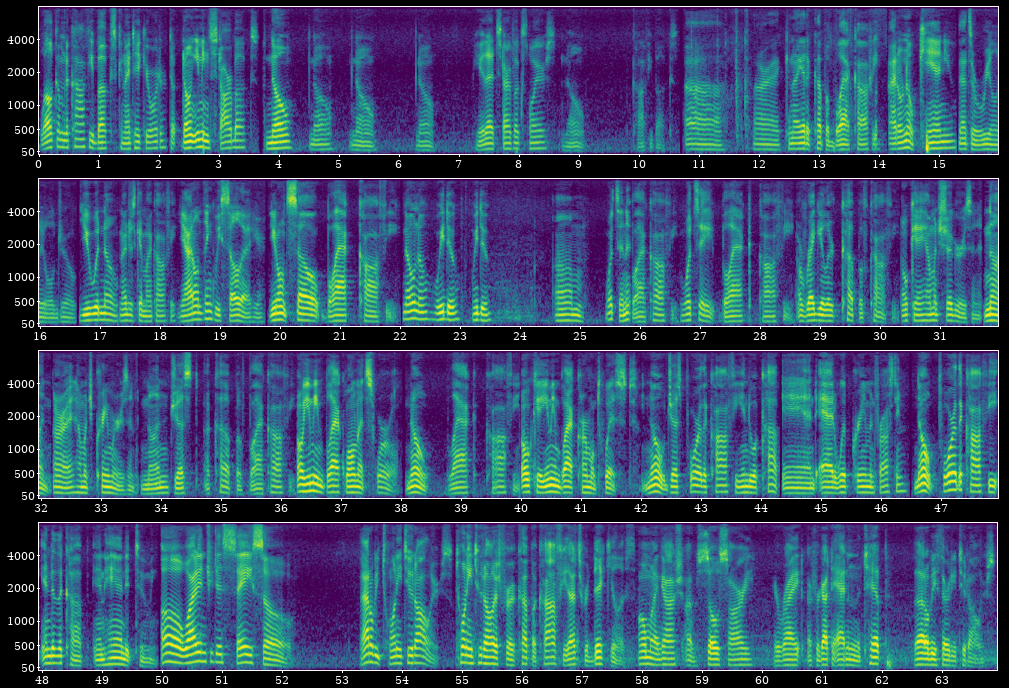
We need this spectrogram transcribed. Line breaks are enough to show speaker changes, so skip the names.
Welcome to Coffee Bucks. Can I take your order? D- don't you mean Starbucks? No, no, no, no. Hear that, Starbucks lawyers? No. Coffee Bucks. Uh, alright. Can I get a cup of black coffee? I don't know. Can you? That's a really old joke. You would know. Can I just get my coffee? Yeah, I don't think we sell that here. You don't sell black coffee. No, no, we do. We do. Um, what's in it? Black coffee. What's a black coffee? A regular cup of coffee. Okay, how much sugar is in it? None. Alright, how much creamer is in it? None, just a cup of black coffee. Oh, you mean black walnut swirl? No, black coffee. Okay, you mean black caramel twist. No, just pour the coffee into a cup and add whipped cream and frosting. No, pour the coffee into the cup and hand it to me. Oh, why didn't you just say so? That'll be $22. $22 for a cup of coffee, that's ridiculous. Oh my gosh, I'm so sorry. You're right, I forgot to add in the tip. That'll be $32.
